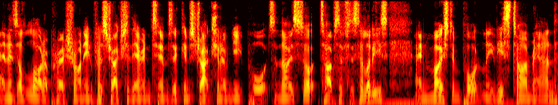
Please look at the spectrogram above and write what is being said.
And there's a lot of pressure on infrastructure there in terms of construction of new ports and those types of facilities. And most importantly, this time round,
